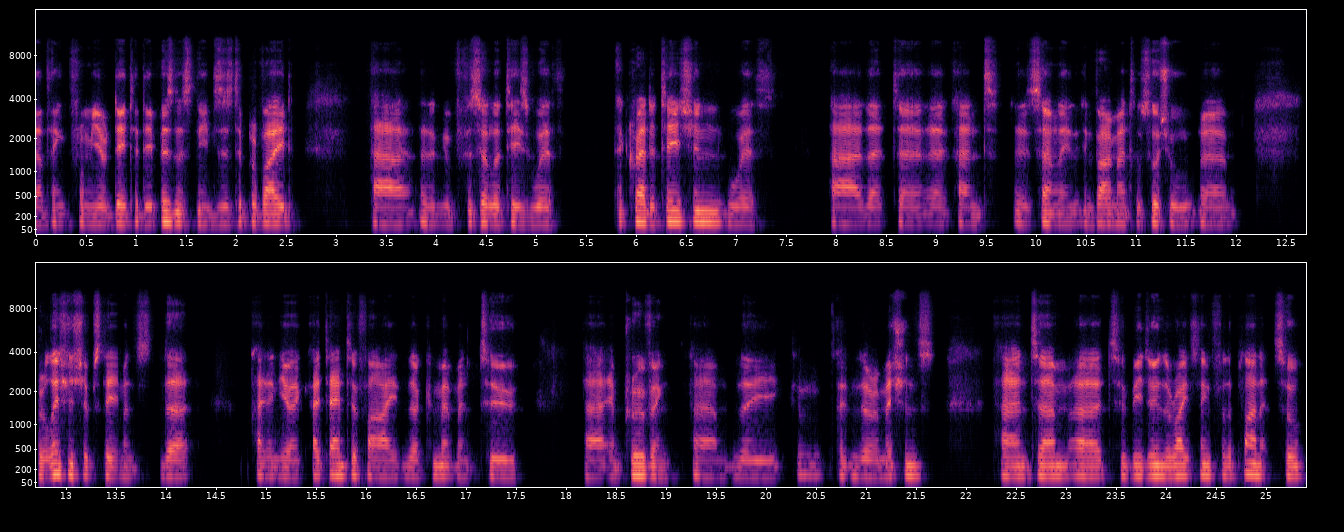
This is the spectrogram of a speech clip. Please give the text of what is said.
I think, from your day-to-day business needs is to provide uh, facilities with accreditation, with uh, that uh, and certainly environmental social relationship statements that I think you identify their commitment to uh, improving um, the their emissions and um, uh, to be doing the right thing for the planet. So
